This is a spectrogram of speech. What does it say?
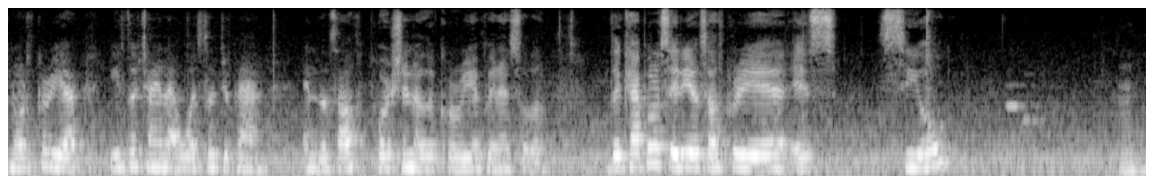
North Korea, east of China, and west of Japan, in the south portion of the Korean Peninsula. The capital city of South Korea is Seoul. Mm-hmm.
